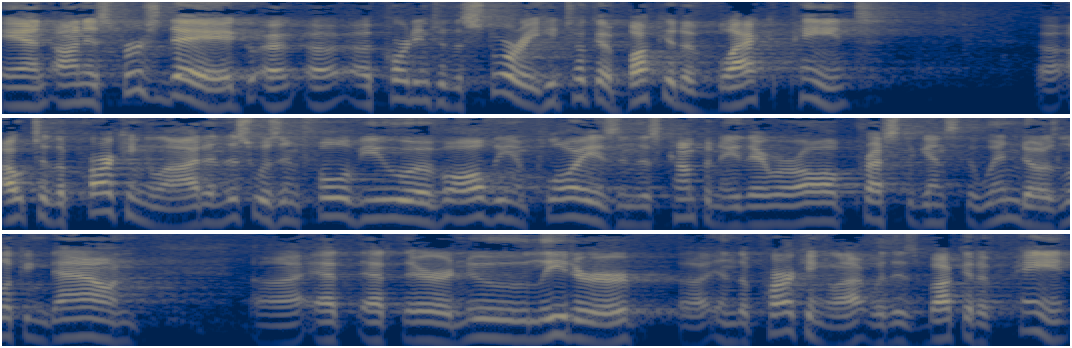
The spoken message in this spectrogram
And on his first day, uh, uh according to the story, he took a bucket of black paint uh, out to the parking lot. And this was in full view of all the employees in this company. They were all pressed against the windows, looking down uh, at, at, their new leader in the parking lot with his bucket of paint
